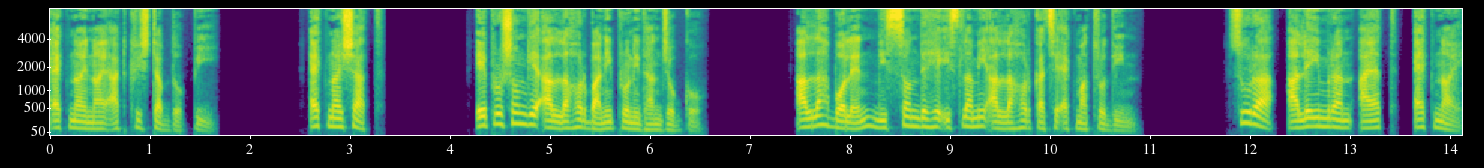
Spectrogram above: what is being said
এক নয় নয় আট খ্রিস্টাব্দ, পি। এক নয় সাত। এ প্রসঙ্গে আল্লাহর বাণী প্রণিধানযোগ্য। আল্লাহ বলেন, নিঃসন্দেহে ইসলামী আল্লাহর কাছে একমাত্র দিন। সুরা আলে ইমরান, আয়াত এক নয়।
